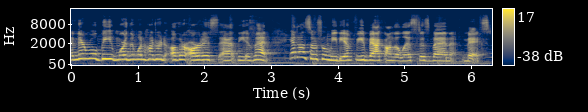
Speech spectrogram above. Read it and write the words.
and there will be more than 100 other artists at the event. And on social media, feedback on the list has been mixed,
